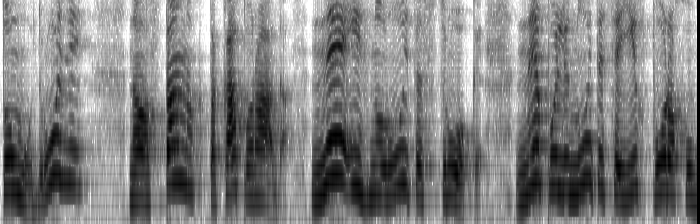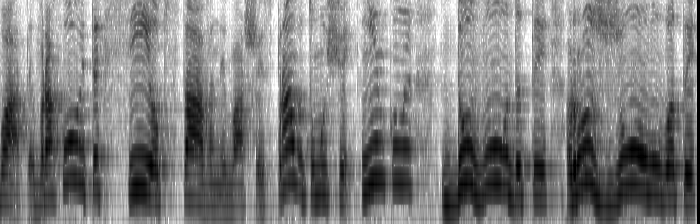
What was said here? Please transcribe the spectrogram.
Тому, друзі. Наостанок така порада: не ігноруйте строки, не полінуйтеся їх порахувати, враховуйте всі обставини вашої справи, тому що інколи доводити, розжовувати,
